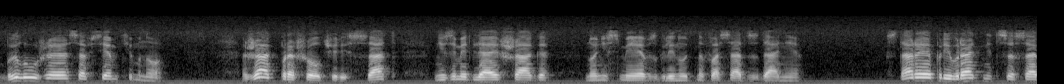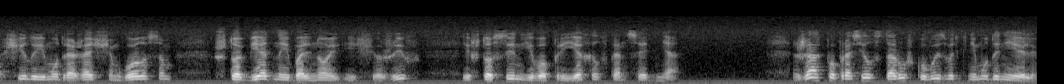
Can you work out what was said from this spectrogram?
Было уже совсем темно. Жак прошел через сад, не замедляя шага, но не смея взглянуть на фасад здания. Старая привратница сообщила ему дрожащим голосом, что бедный больной еще жив и что сын его приехал в конце дня. Жак попросил старушку вызвать к нему Даниэля,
